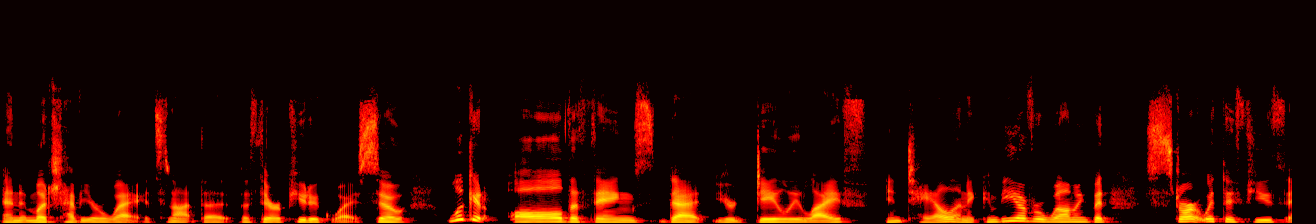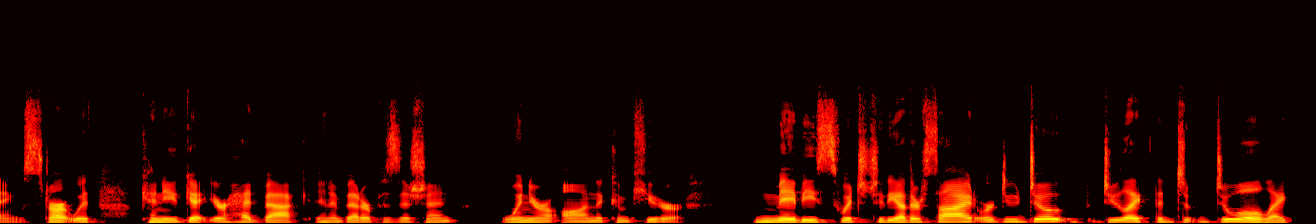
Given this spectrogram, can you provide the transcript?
in a much heavier way. It's not the, the therapeutic way. So look at all the things that your daily life entail, and it can be overwhelming, but start with a few things. Start with can you get your head back in a better position when you're on the computer? Maybe switch to the other side or do do, do like the d- dual, like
